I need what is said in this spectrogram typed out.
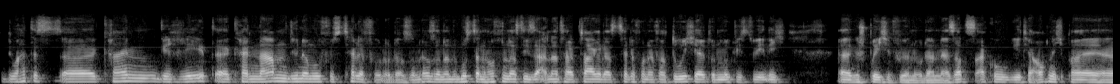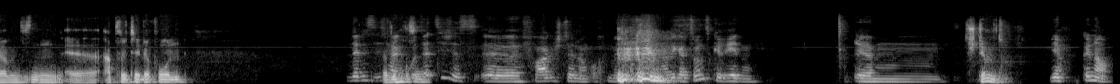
du hattest äh, kein Gerät, äh, keinen Namen Dynamo fürs Telefon oder so, ne? sondern du musst dann hoffen, dass diese anderthalb Tage das Telefon einfach durchhält und möglichst wenig äh, Gespräche führen. Oder ein Ersatzakku geht ja auch nicht bei ähm, diesen äh, Apfeltelefonen. Ja, das ist halt grundsätzliches äh, Fragestellung, auch mit Navigationsgeräten. Ähm, Stimmt. Ja, genau.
